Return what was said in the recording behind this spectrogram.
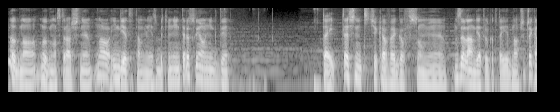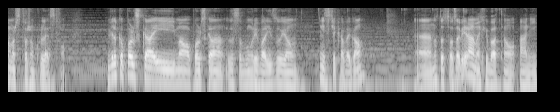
Nudno, nudno strasznie. No, Indie to tam mnie zbytnio nie interesują nigdy. Tutaj też nic ciekawego w sumie. Zelandia tylko tutaj jednoczy. Czekam aż stworzą królestwo. Wielkopolska i Małopolska ze sobą rywalizują. Nic ciekawego. E, no to co, zabieramy chyba tą Ani.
